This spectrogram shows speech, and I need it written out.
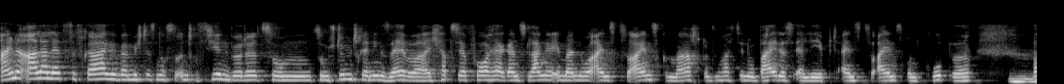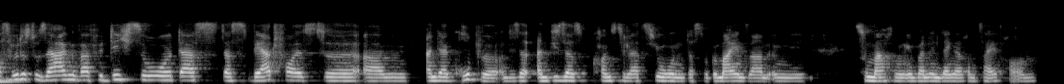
eine allerletzte Frage, wenn mich das noch so interessieren würde, zum, zum Stimmtraining selber. Ich habe es ja vorher ganz lange immer nur eins zu eins gemacht und du hast ja nur beides erlebt, eins zu eins und Gruppe. Mhm. Was würdest du sagen, war für dich so das, das Wertvollste ähm, an der Gruppe, an dieser, an dieser Konstellation, das so gemeinsam irgendwie zu machen über einen längeren Zeitraum?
